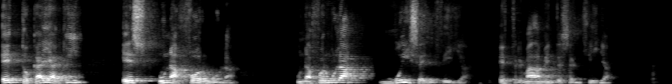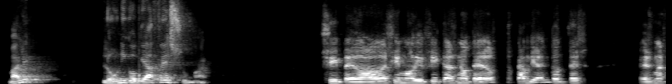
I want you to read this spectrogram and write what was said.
Esto que hay aquí es una fórmula, una fórmula muy sencilla, extremadamente sencilla, ¿vale? Lo único que hace es sumar. Sí, pero ahora si modificas no te los cambia. Entonces es más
